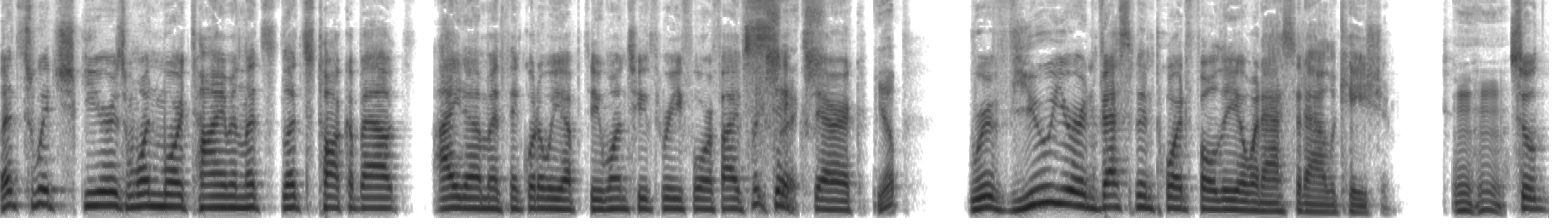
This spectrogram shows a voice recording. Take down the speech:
let's switch gears one more time and let's let's talk about item. I think what are we up to? One, two, three, four, five, six. six. Eric. Yep. Review your investment portfolio and asset allocation. Mm-hmm. So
